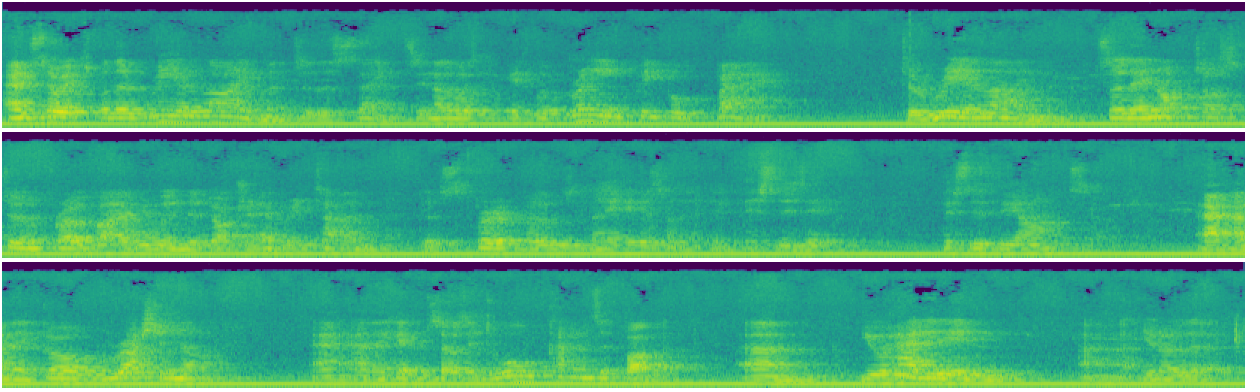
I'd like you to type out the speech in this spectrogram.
And so it's for the realignment of the saints. In other words, it's for bringing people back to realignment so they're not tossed to and fro by every wind of doctrine. Every time the Spirit moves and they hear something, this is it. This is the answer. And, and they go rushing off and, and, they get themselves into all kinds of bother. Um, you had it in, uh, you know, the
